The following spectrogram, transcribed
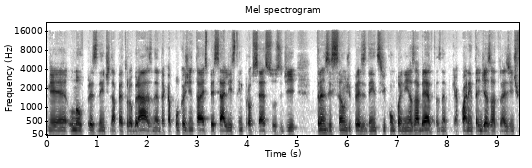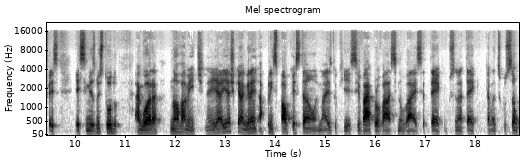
é, o novo presidente da Petrobras. Né? Daqui a pouco a gente está especialista em processos de transição de presidentes de companhias abertas, né? Porque há 40 dias atrás a gente fez esse mesmo estudo, agora novamente, né? E aí acho que a grande, a principal questão é mais do que se vai aprovar, se não vai, se é técnico, se não é técnico, aquela discussão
